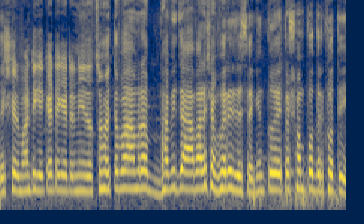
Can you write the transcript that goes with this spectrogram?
দেশের মাটিকে কেটে কেটে নিয়ে যাচ্ছে হয়তো বা আমরা ভাবি যে আবার এসে ভরে যেছে কিন্তু এটা সম্পদের ক্ষতি।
